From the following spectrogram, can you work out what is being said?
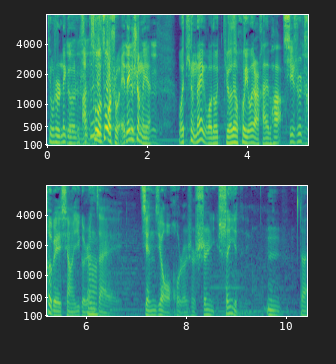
就是那个嗯啊对做做水那个声音，嗯我听那个我都觉得会有点害怕。其实特别像一个人嗯。在尖叫或者是呻呻吟的那种嗯，对，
